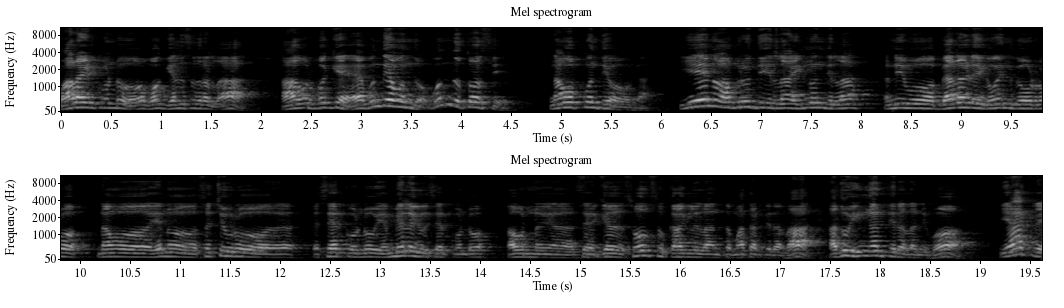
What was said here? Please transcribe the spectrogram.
ಬಾಲ ಹಿಡ್ಕೊಂಡು ಹೋಗಿ ಗೆಲ್ಲಿಸಿದ್ರಲ್ಲ ಅವ್ರ ಬಗ್ಗೆ ಒಂದೇ ಒಂದು ಒಂದು ತೋರಿಸಿ. ನಾವು ಒಪ್ಕೊಂತೀವಿ ಅವಾಗ. ಏನು ಅಭಿವೃದ್ಧಿ ಇಲ್ಲ, ಇನ್ನೊಂದಿಲ್ಲ. ನೀವು ಬ್ಯಾಲಹಳ್ಳಿ ಗೋವಿಂದ ಗೌಡ್ರು, ನಾವು ಏನು ಸಚಿವರು ಸೇರಿಕೊಂಡು, ಎಂ ಎಲ್ ಎಗಳು ಸೇರಿಕೊಂಡು ಅವ್ರನ್ನ ಸೋಲ್ಸೋಕ್ಕಾಗಲಿಲ್ಲ ಅಂತ ಮಾತಾಡ್ತಿರಲ್ಲ, ಅದು ಹಿಂಗಂತಿರಲ್ಲ ನೀವು? ಯಾಕ್ರೆ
